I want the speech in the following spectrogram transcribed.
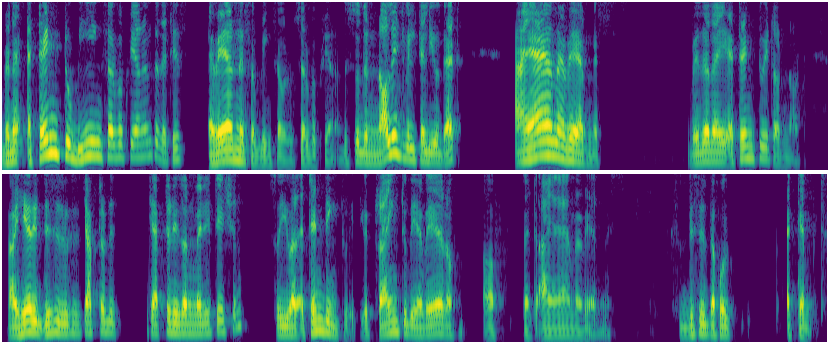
When I attend to being Sarva Priyananda, that is awareness of being Sarva, Sarva So the knowledge will tell you that I am awareness whether I attend to it or not. Now here, this is because chapter, chapter is on meditation. So you are attending to it. You're trying to be aware of, of that I am awareness. So this is the whole attempt.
